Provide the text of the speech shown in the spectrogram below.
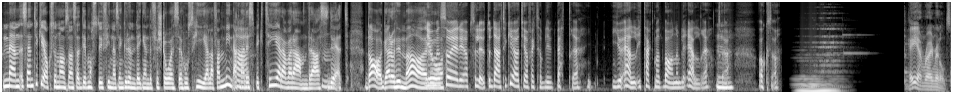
Men sen tycker jag också någonstans att det måste ju finnas en grundläggande förståelse hos hela familjen. Att Ja. man respekterar varandras du vet, dagar och humör. Jo och, men så är det ju absolut. Och där tycker jag att jag faktiskt har blivit bättre ju äl- i takt med att barnen blir äldre. Tror Mm. jag också. Hey, I'm Ryan Reynolds.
